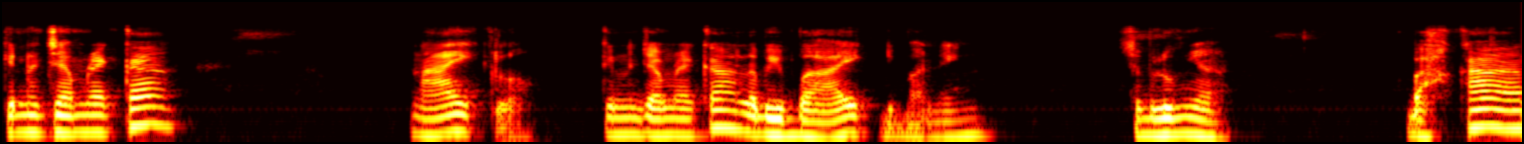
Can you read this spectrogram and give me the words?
Kinerja mereka naik loh. Kinerja mereka lebih baik dibanding sebelumnya. Bahkan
